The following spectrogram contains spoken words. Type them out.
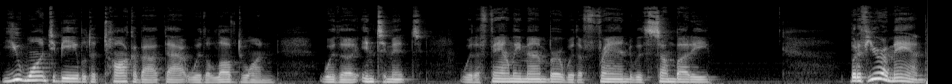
you want to be able to talk about that with a loved one, with an intimate, with a family member, with a friend, with somebody. But if you're a man,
